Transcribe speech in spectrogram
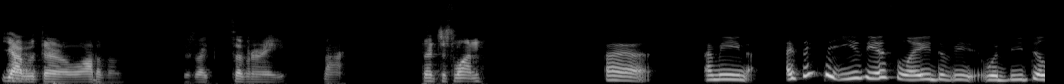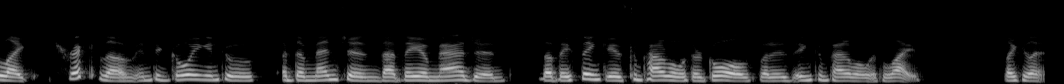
Yeah, Uh, but there are a lot of them. There's like seven or eight. Not, not just one. Uh, I mean, I think the easiest way to be would be to like trick them into going into a dimension that they imagine that they think is compatible with their goals, but is incompatible with life, like an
